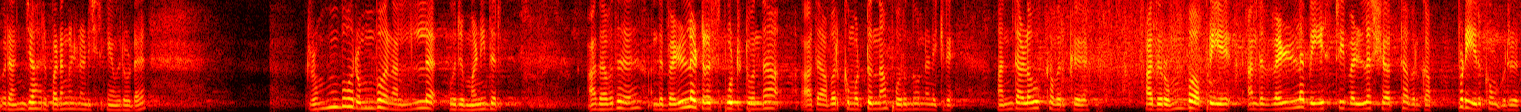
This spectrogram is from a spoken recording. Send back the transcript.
ஒரு 5, 6 படங்கள் நடிச்சிருக்கேன் இவரோட ரொம்ப, ரொம்ப நல்ல ஒரு மனிதர். அதாவது அந்த வெள்ளை ட்ரெஸ் போட்டுட்டு வந்தால் அது அவருக்கு மட்டும் தான் பொருந்தும்னு நினைக்கிறேன் அந்த அளவுக்கு அவருக்கு அது ரொம்ப அப்படியே அந்த வெள்ளை வேஷ்டி, வெள்ளை ஷர்ட் அவருக்கு அப்படி இருக்கும். ஒரு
